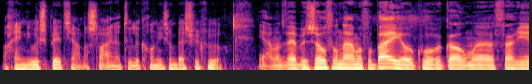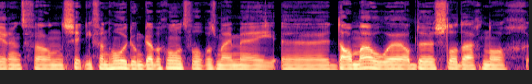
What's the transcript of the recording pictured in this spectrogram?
Maar geen nieuwe spits, ja, dan sla je natuurlijk gewoon niet zo'n best figuur. Ja, want we hebben zoveel namen voorbij ook horen komen. Variërend van Sidney van Hooydonk, daar begon het volgens mij mee. Eh Dalmau eh, op de slotdag nog.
